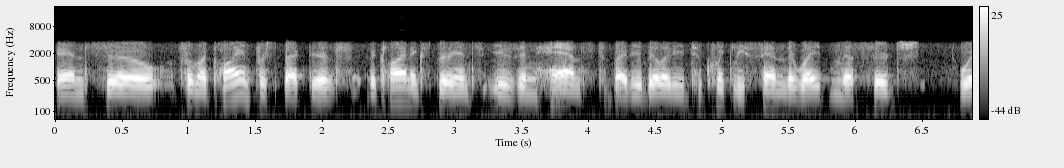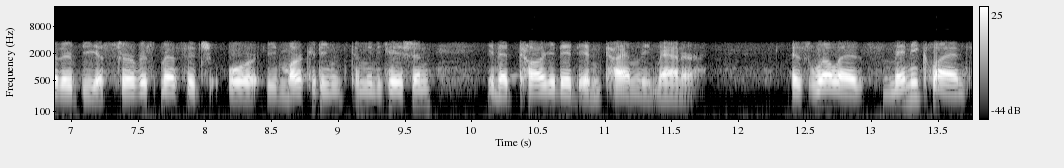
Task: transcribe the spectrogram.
And so, from a client perspective, the client experience is enhanced by the ability to quickly send the right message, whether it be a service message or a marketing communication, in a targeted and timely manner as well as many clients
